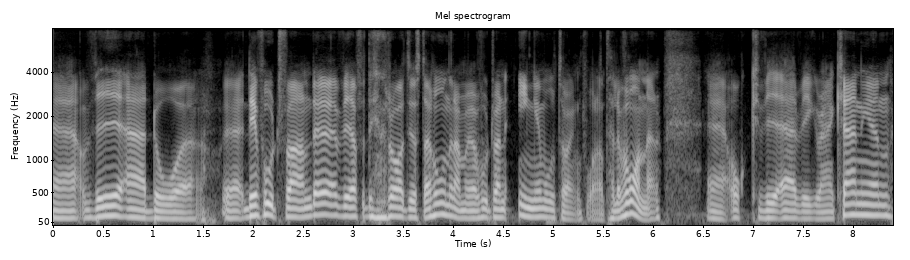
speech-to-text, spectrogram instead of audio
eh, vi är då, eh, det är fortfarande, vi har fått in radiostationerna men vi har fortfarande ingen mottagning på våra telefoner. Eh, och vi är vid Grand Canyon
